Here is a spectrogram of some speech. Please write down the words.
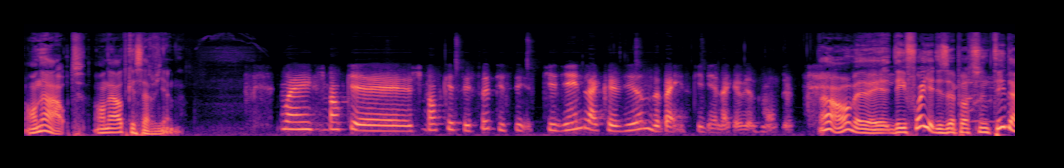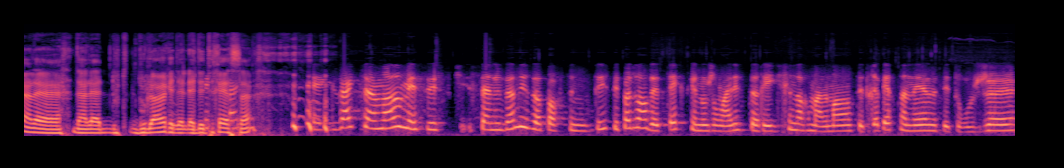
on a hâte, on a hâte que ça revienne. Ouais, je pense que je pense que c'est ça. Puis c'est ce qui bien de la COVID, ben ce qui bien de la COVID, mon Dieu. Ah, non, mais des fois il y a des opportunités dans la dans la dou- douleur et de la détresse, hein? Exactement, mais c'est ce qui, ça nous donne des opportunités. C'est pas le genre de texte que nos journalistes auraient écrit normalement. C'est très personnel, c'est au jeu.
